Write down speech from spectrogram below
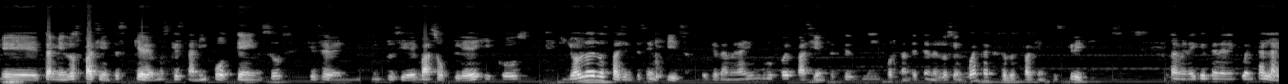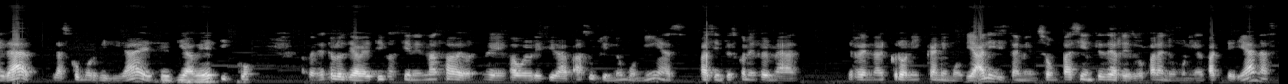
Eh, también los pacientes que vemos que están hipotensos, que se ven inclusive vasoplégicos. Yo hablo de los pacientes en piso, porque también hay un grupo de pacientes que es muy importante tenerlos en cuenta, que son los pacientes críticos. También hay que tener en cuenta la edad, las comorbilidades, el diabético. Acuérdense que los diabéticos tienen más eh, favorecida a sufrir neumonías, pacientes con enfermedad renal crónica en hemodiálisis, también son pacientes de riesgo para neumonías bacterianas.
